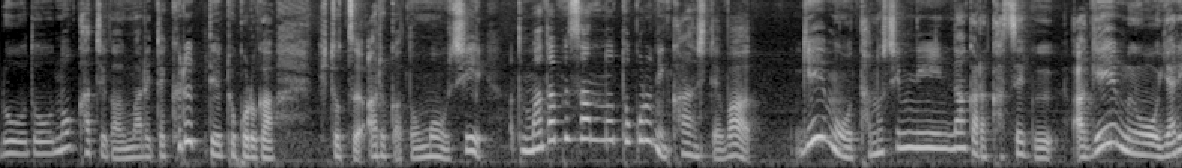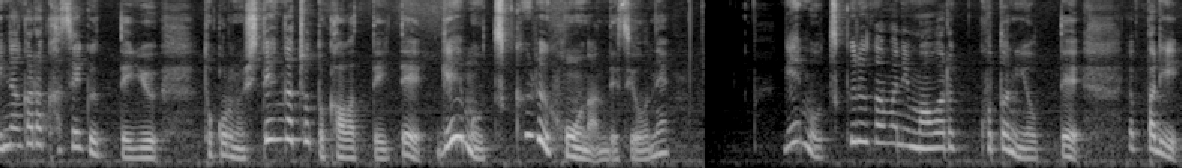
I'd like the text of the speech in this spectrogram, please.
労働の価値が生まれてくるっていうところが一つあるかと思うしあとマダムさんのところに関してはゲームを楽しみながら稼ぐあゲームをやりながら稼ぐっていうところの視点がちょっと変わっていてゲームを作る方なんですよね。ゲームを作る側に回ることによってやっぱり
